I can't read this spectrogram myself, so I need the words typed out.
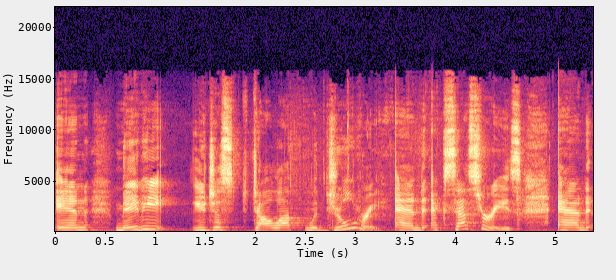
in maybe you just doll up with jewelry and accessories and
